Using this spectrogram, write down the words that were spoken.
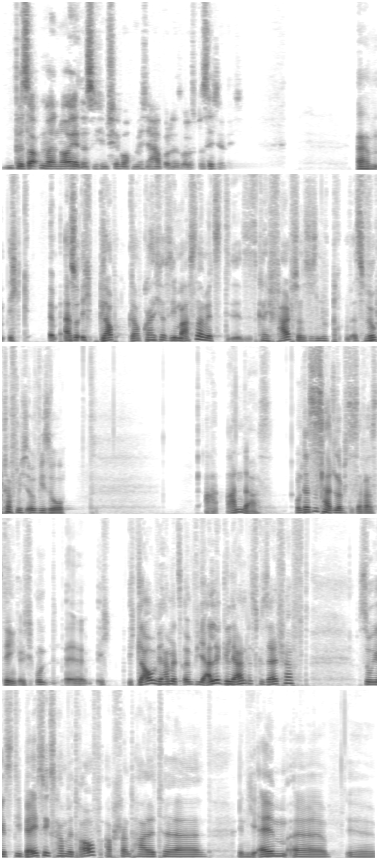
besorgen wir neue, dass ich in vier Wochen welche habe oder so. Das passiert ja nicht. Ähm, ich, also ich glaube glaub gar nicht, dass die Maßnahmen jetzt, das kann ich falsch sein, es, nur, es wirkt auf mich irgendwie so anders. Und das ist halt, glaube ich, das einfach das Ding. Ich, und äh, ich, ich glaube, wir haben jetzt irgendwie alle gelernt als Gesellschaft, so jetzt die Basics haben wir drauf, Abstand halten, in die Elm, äh, äh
